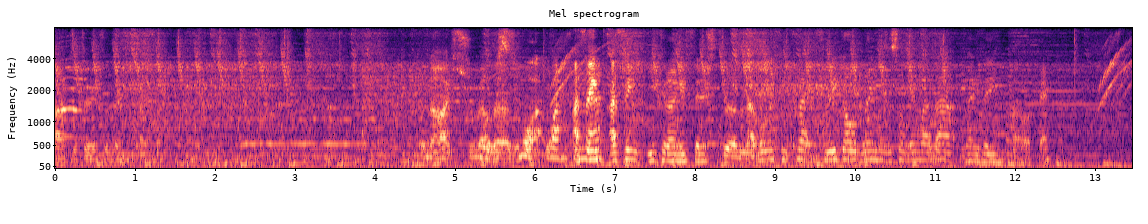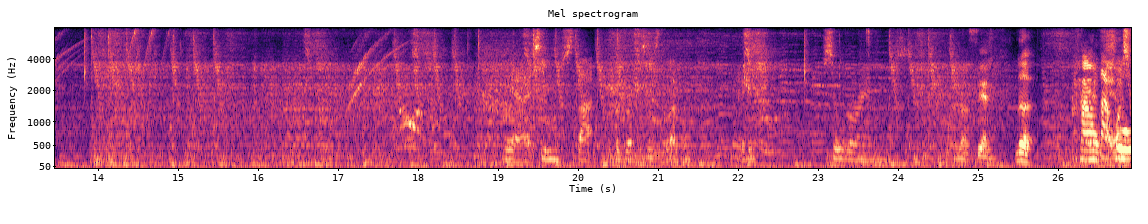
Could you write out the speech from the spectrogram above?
I'll have to do the rings later. Well, no, I just remember. What? What I think there? I think you can only finish the level if you collect three gold rings or something like that, maybe. Oh, okay. Yeah, it seems that progresses the level. Silver rings. That's the end. Look, how Yeah, that short was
